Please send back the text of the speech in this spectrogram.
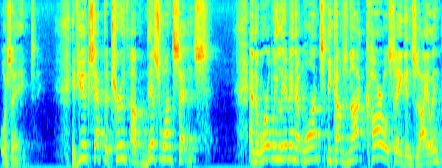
or says. If you accept the truth of this one sentence, and the world we live in at once becomes not Carl Sagan's island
